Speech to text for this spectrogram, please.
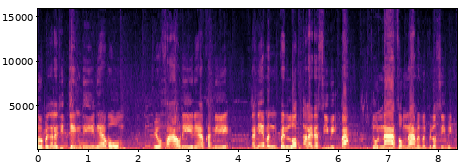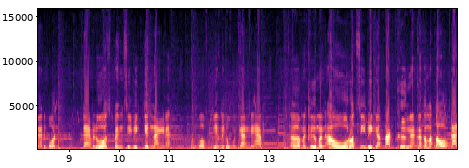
อ เป็นอะไรที่เจ๋งดีนะครับผมฟิลฟ้าวดีนะครับคันนี้แต่นี่มันเป็นรถอะไรนะซีวิกปะดูหน้าทรงหน้ามันเหมือนเป็นรถซีวิกนะทุกคน แต่ไม่รู้ว่าเป็นซีวิกเจนไหนนะ ผมก็เรียกไม่ถูกเหมือนกันนะครับ เออมันคือเหมือนเอารถซีวิกอะตัดครึ่งอะแล้วก็มาต่อกัน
